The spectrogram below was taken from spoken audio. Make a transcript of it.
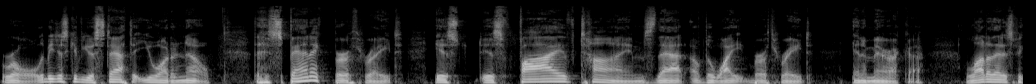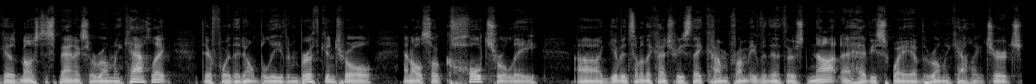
role. Let me just give you a stat that you ought to know. The Hispanic birth rate is is five times that of the white birth rate in America. A lot of that is because most Hispanics are Roman Catholic, therefore they don't believe in birth control, and also culturally, uh, given some of the countries they come from, even if there's not a heavy sway of the Roman Catholic Church,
